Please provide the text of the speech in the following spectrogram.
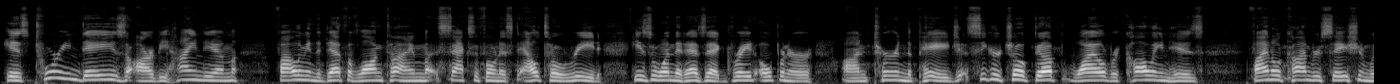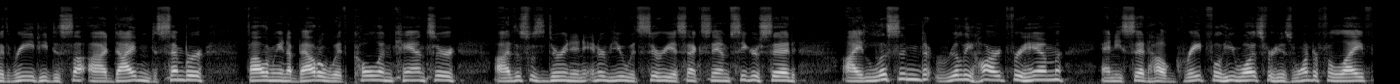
his touring days are behind him following the death of longtime saxophonist Alto Reed. He's the one that has that great opener on Turn the Page. Seger choked up while recalling his final conversation with Reed. He uh, died in December following a battle with colon cancer. Uh, this was during an interview with SiriusXM. Seger said, I listened really hard for him, and he said how grateful he was for his wonderful life.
